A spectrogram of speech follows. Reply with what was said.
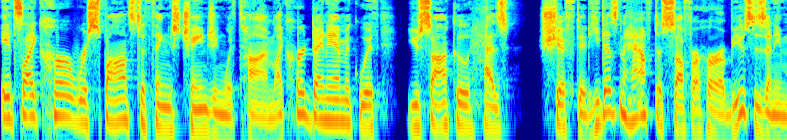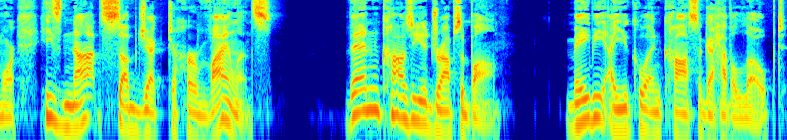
it's like her response to things changing with time. Like her dynamic with Yusaku has shifted. He doesn't have to suffer her abuses anymore. He's not subject to her violence. Then Kazuya drops a bomb. Maybe Ayuko and Kasuga have eloped,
